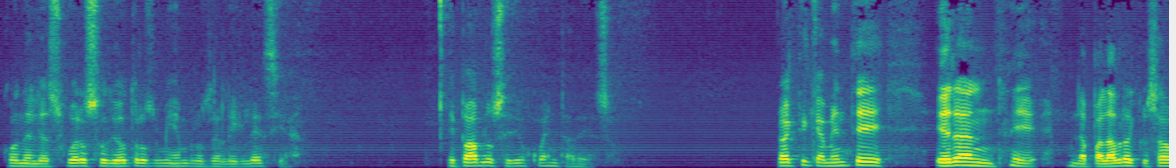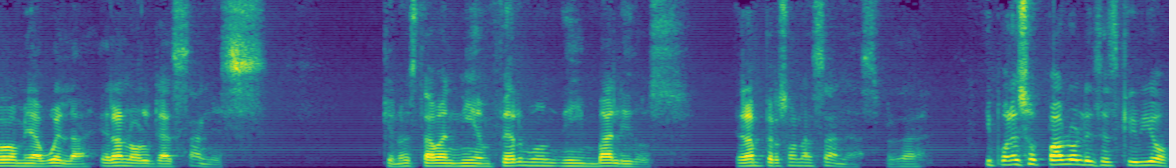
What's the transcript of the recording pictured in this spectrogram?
con el esfuerzo de otros miembros de la iglesia. Y Pablo se dio cuenta de eso. Prácticamente eran, eh, la palabra que usaba mi abuela, eran holgazanes, que no estaban ni enfermos ni inválidos, eran personas sanas, ¿verdad? Y por eso Pablo les escribió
